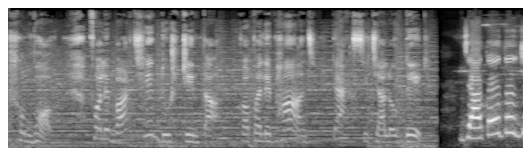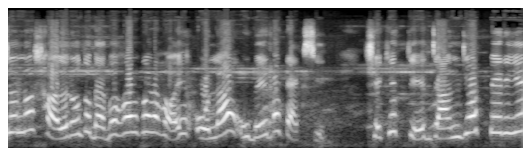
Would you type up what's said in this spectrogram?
অসম্ভব। ফলে বাড়ছে দুশ্চিন্তা, কপালে ভাঁজ ট্যাক্সি চালকদের। যাতায়াতের জন্য সাধারণত ব্যবহার করা হয় ওলা, উবের বা ট্যাক্সি। সেক্ষেত্রে যানজট পেরিয়ে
